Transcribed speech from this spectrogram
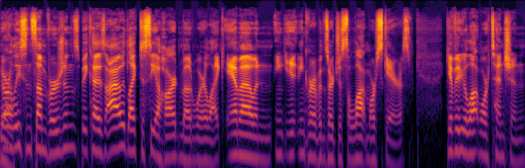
or Yeah. at least in some versions, because I would like to see a hard mode where like ammo and ink, ink ribbons are just a lot more scarce, give you a lot more tension.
